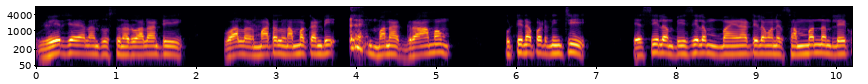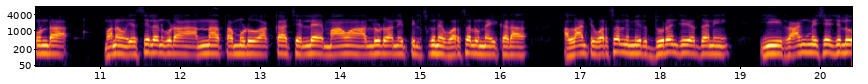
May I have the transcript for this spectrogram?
వేరు చేయాలని చూస్తున్నారు. అలాంటి వాళ్ళ మాటలు నమ్మకండి. మన గ్రామం పుట్టినప్పటి నుంచి ఎస్సీలం బీసీలం మైనార్టీలం అనే సంబంధం లేకుండా మనం ఎస్సీలను కూడా అన్న తమ్ముడు అక్క చెల్లె మామ అల్లుడు అని పిలుచుకునే వరుసలు ఉన్నాయి ఇక్కడ. అలాంటి వరుసల్ని మీరు దూరం చేయొద్దని ఈ రాంగ్ మెసేజ్లు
